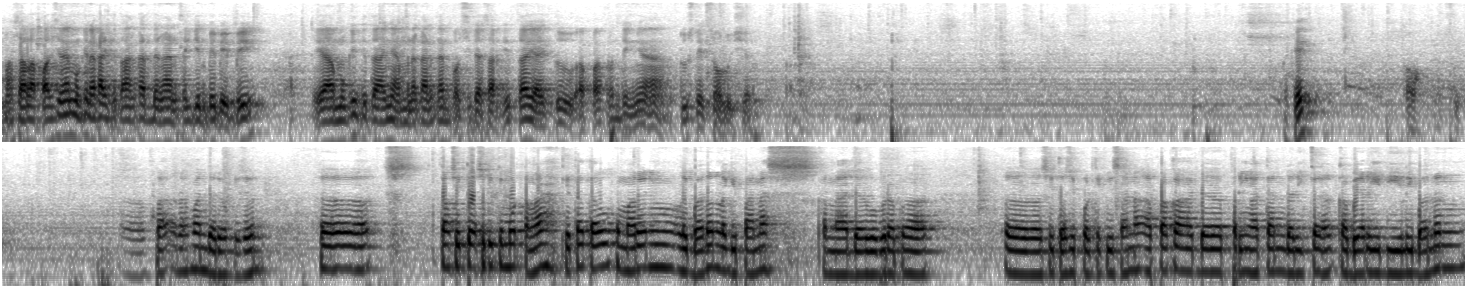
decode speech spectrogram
masalah Palestina mungkin akan kita angkat dengan Sekjen PBB. Ya mungkin kita hanya menekankan posisi dasar kita yaitu apa pentingnya two state solution. Oke? Okay? Oh, uh, Pak Rahman dari Okizon. Uh, tentang situasi di Timur Tengah, kita tahu kemarin Lebanon lagi panas karena ada beberapa uh, situasi politik di sana. Apakah ada peringatan dari KBRI di Lebanon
